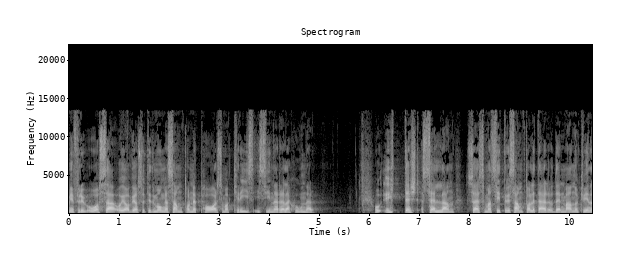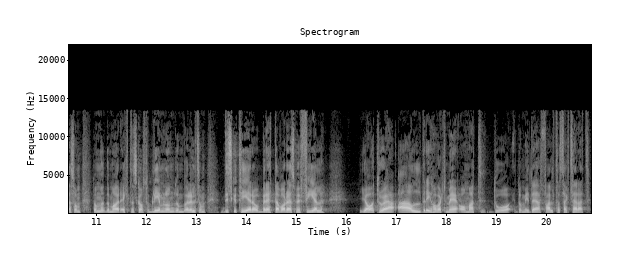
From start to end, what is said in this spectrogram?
Min fru Åsa och jag vi har suttit i många samtal med par som har kris i sina relationer. Och ytterst sällan så är det som man sitter i samtalet där och det är en man och kvinna som de, de har äktenskapsproblem och de, de börjar liksom diskutera och berätta vad det är som är fel. Jag tror jag aldrig har varit med om att då de i det fallet har sagt så här att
